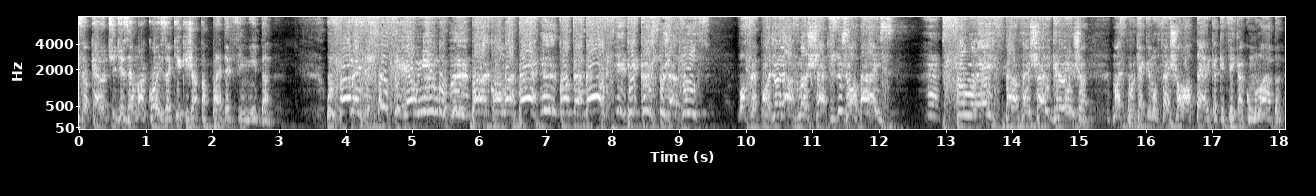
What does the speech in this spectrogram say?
Mas eu quero te dizer uma coisa aqui que já está pré-definida. Os homens estão se reunindo para combater contra Deus e Cristo Jesus. Você pode olhar as manchetes dos jornais. São leis para fechar a igreja. Mas por que, que não fecha a lotérica que fica acumulada?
